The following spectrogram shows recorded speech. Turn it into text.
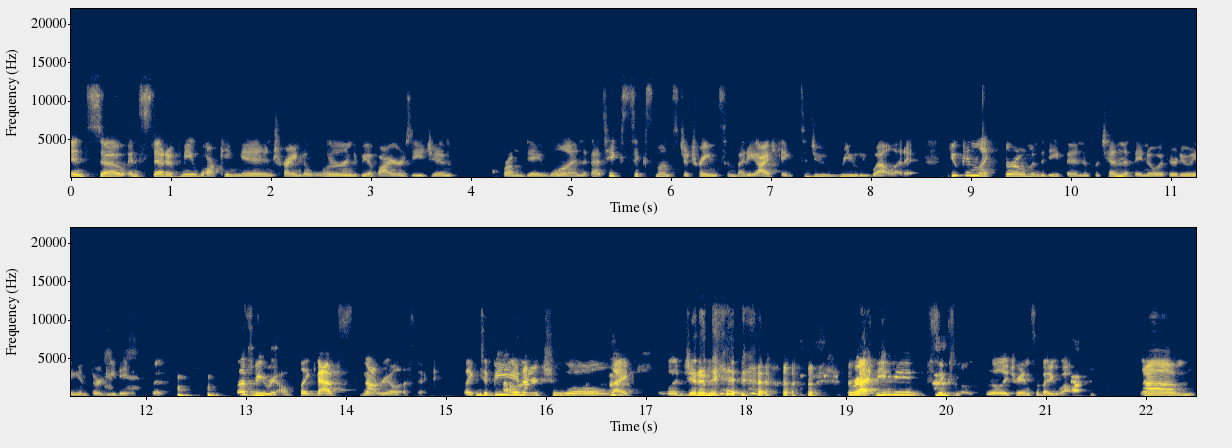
And so instead of me walking in trying to learn to be a buyer's agent from day one, that takes six months to train somebody, I think, to do really well at it. You can like throw them in the deep end and pretend that they know what they're doing in 30 days, but let's be real. Like that's not realistic. Like to be an actual like legitimate threat, you need six months to really train somebody well. Um,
